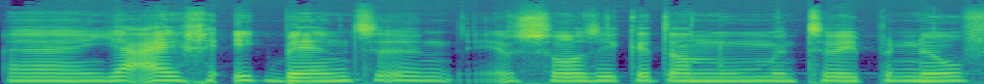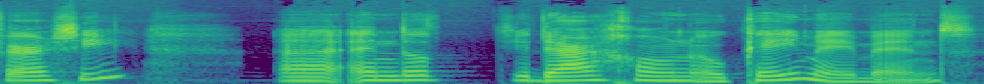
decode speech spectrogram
uh, je eigen ik bent, en, zoals ik het dan noem, een 2.0 versie. Uh, en dat je daar gewoon oké mee bent.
